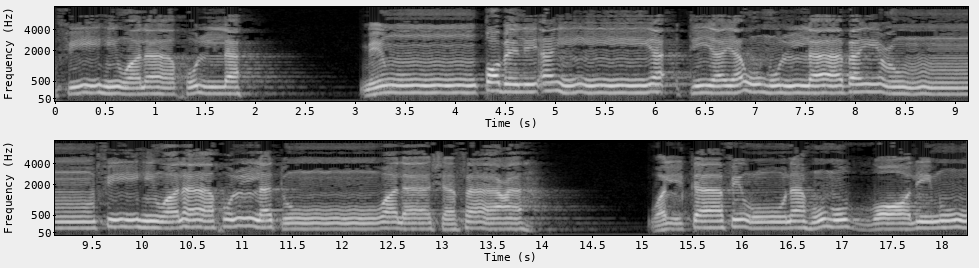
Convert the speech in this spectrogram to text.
فيه ولا خلة من قبل أن يأتي يوم لا بيع فيه ولا خلة ولا شفاعة والكافرون هم الظالمون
